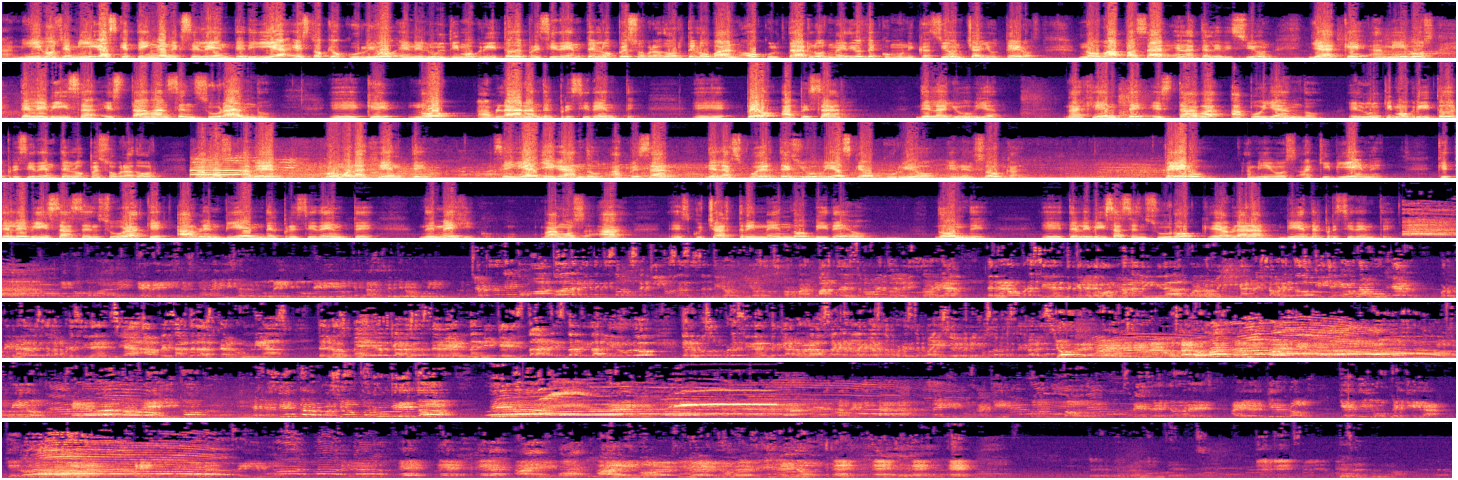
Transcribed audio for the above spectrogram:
Amigos y amigas, que tengan excelente día. Esto que ocurrió en el último grito del presidente López Obrador te lo van a ocultar los medios de comunicación chayoteros. No va a pasar en la televisión, ya que amigos, Televisa estaban censurando eh, que no hablaran del presidente. Eh, pero a pesar de la lluvia, la gente estaba apoyando el último grito del presidente López Obrador. Vamos a ver cómo la gente seguía llegando a pesar de las fuertes lluvias que ocurrió en el Zócalo. Pero, amigos, aquí viene que Televisa censura que hablen bien del presidente de México. Vamos a escuchar tremendo video donde eh, Televisa censuró que hablaran bien del presidente. Tener un presidente que le devolvió la dignidad al pueblo mexicano y sobre todo que llegue una mujer por primera vez a la presidencia a pesar de las calumnias de los medios que a veces se venden y que están, están y dale duro. Tenemos un presidente que ha logrado sacar la casa por este país y hoy venimos a festejar eso. Yo les voy a decir una cosa, lo más bonito es que estamos juntos, unidos, celebrando a México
